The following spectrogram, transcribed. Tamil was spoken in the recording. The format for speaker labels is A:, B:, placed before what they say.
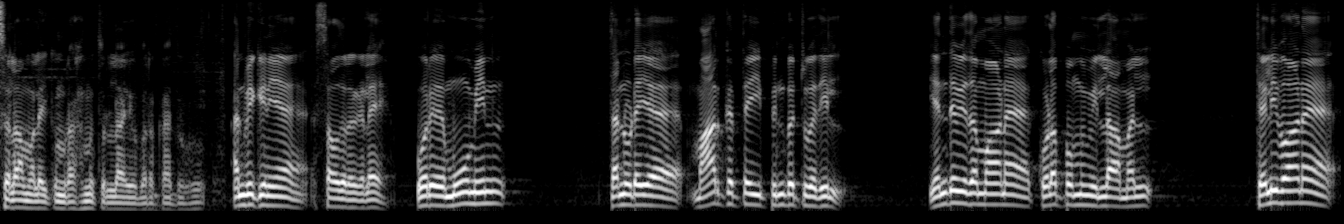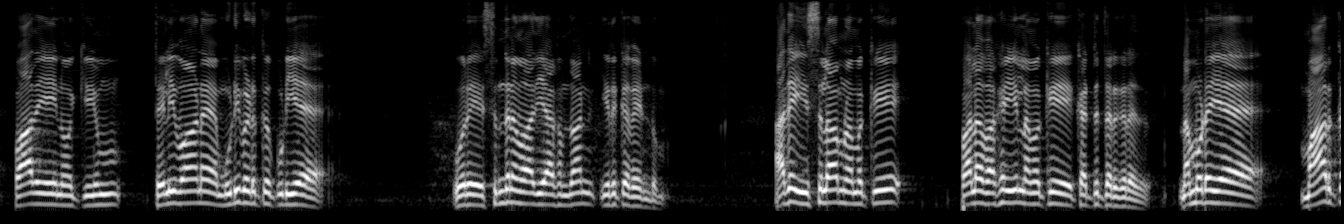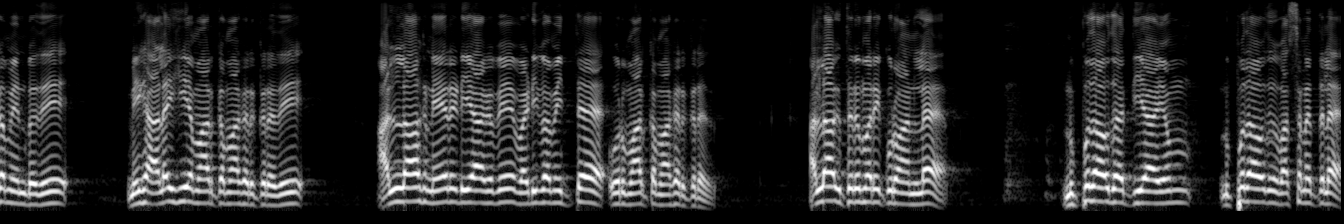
A: அஸ்லாம் அலைக்கும் ரஹமத்துல்லாஹி வபரகாத்துஹு. அன்பிக்கினிய சகோதரர்களே ஒரு மூமின் தன்னுடைய மார்க்கத்தை பின்பற்றுவதில் எந்த விதமான குழப்பமும் இல்லாமல் தெளிவான பாதையை நோக்கியும் தெளிவான முடிவெடுக்கக்கூடிய ஒரு சிந்தனவாதியாகத்தான் இருக்க வேண்டும். அதை இஸ்லாம் நமக்கு பல வகையில் நமக்கு கற்றுத்தருகிறது. நம்முடைய மார்க்கம் என்பது மிக அழகிய மார்க்கமாக இருக்கிறது. அல்லாஹ் நேரடியாகவே வடிவமைத்த ஒரு மார்க்கமாக இருக்கிறது. அல்லாஹ் திருமறை குர்ஆனில் முப்பதாவது அத்தியாயம் முப்பதாவது வசனத்தில்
